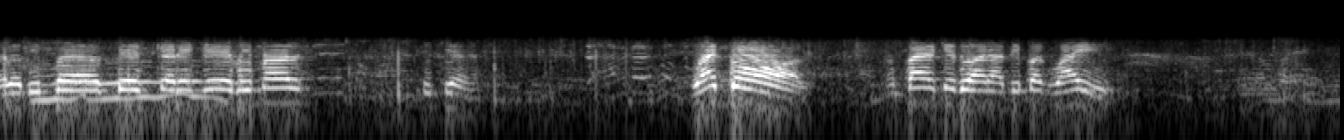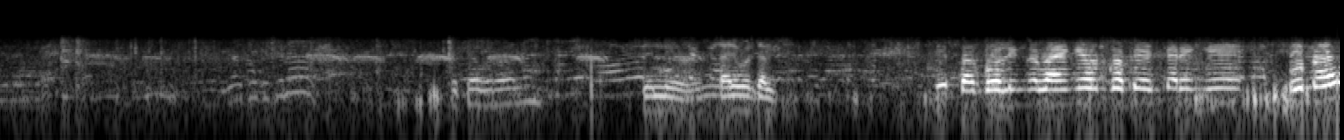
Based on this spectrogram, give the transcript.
पेश करेंगे विमल ठीक है। व्हाइट बॉल अंपायर के द्वारा दीपक भाई। दीपक बॉलिंग करवाएँगे उनको पेश करेंगे। विमल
